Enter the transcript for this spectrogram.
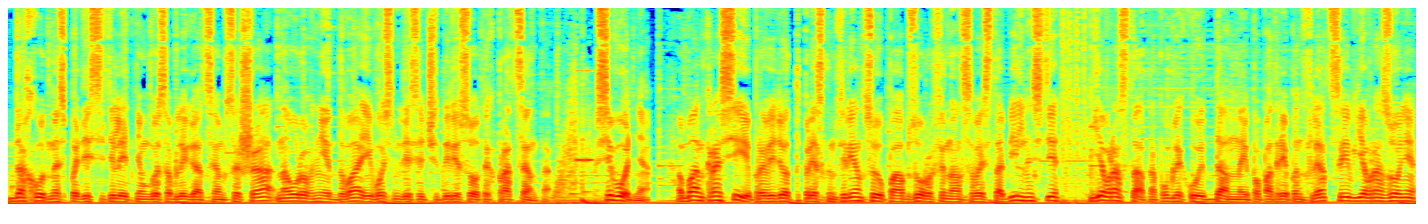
доходность по десятилетним гособлигациям США на уровне 2,84%. Сегодня Банк России проведет пресс-конференцию по обзору финансовой стабильности, Евростат опубликует данные по потреб инфляции в еврозоне,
